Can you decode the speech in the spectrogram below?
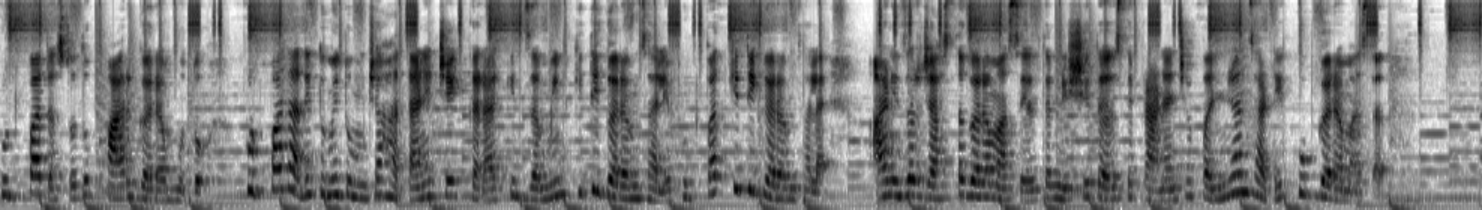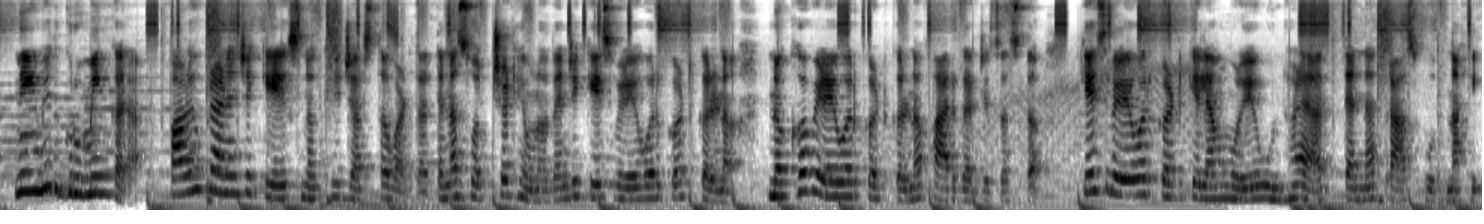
फुटपाथ असतो तो फार गरम होतो. फुटपाथ आधी तुम्ही तुमच्या हाताने चेक करा की जमीन किती गरम झाली फुटपाथ किती गरम झालाय. आणि जर जास्त गरम असेल तर निश्चितच ते प्राण्यांच्या पंजांसाठी खूप गरम असतात. नियमित ग्रुमिंग करा. पाळीव प्राण्यांचे केस नखे जास्त वाढतात. त्यांना स्वच्छ ठेवणं त्यांचे केस वेळेवर कट करणं नख वेळेवर कट करणं फार गरजेचं असतं. केस वेळेवर कट केल्यामुळे उन्हाळ्यात त्यांना त्रास होत नाही.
